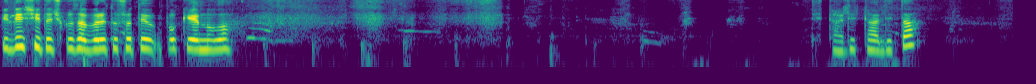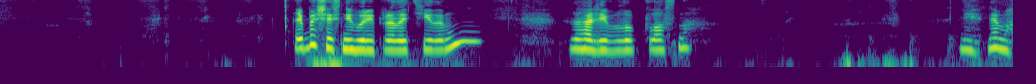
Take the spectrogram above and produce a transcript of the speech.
Піди щіточку забери, ту, що ти покинула. Літа, літа, літа. Якби ще снігурі прилетіли, м, взагалі було б класно. Ні, нема.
